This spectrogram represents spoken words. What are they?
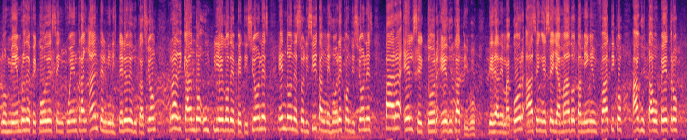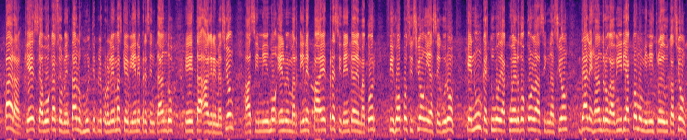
los miembros de FECODE se encuentran ante el Ministerio de Educación radicando un pliego de peticiones en donde solicitan mejores condiciones para el sector educativo. Desde Ademacor hacen ese llamado también enfático a Gustavo Petro para que se aboque a solventar los múltiples problemas que viene presentando esta agremiación. Asimismo, Elmer Martínez Páez, presidente de Macor, fijó posición y aseguró que nunca estuvo de acuerdo con la asignación de Alejandro Gaviria como ministro de Educación.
